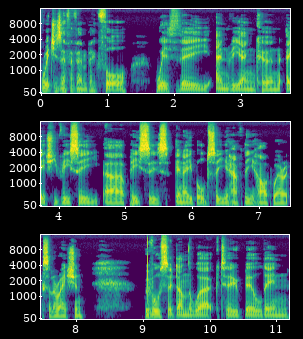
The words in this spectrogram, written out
which is FFmpeg 4, with the NVEnc and HEVC uh, pieces enabled. So, you have the hardware acceleration. We've also done the work to build in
